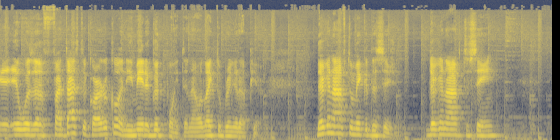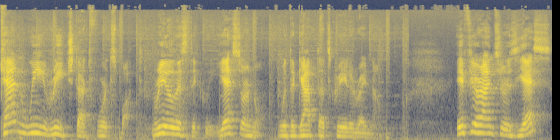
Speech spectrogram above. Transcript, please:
it, was a fantastic article, and he made a good point, and I would like to bring it up here. They're gonna have to make a decision. They're gonna have to say, can we reach that fourth spot realistically? Yes or no? With the gap that's created right now. If your answer is yes,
